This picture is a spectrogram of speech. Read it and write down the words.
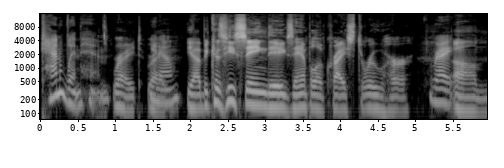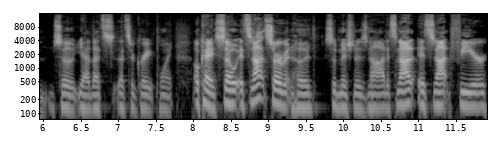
can win him right right. you know? yeah because he's seeing the example of Christ through her. Right. Um so yeah that's that's a great point. Okay so it's not servanthood. Submission is not. It's not it's not fear.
